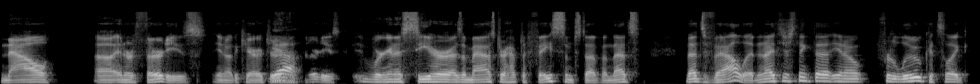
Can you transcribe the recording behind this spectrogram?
now uh, in her 30s you know the character in her 30s we're gonna see her as a master have to face some stuff and that's that's valid. And I just think that, you know, for Luke, it's like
